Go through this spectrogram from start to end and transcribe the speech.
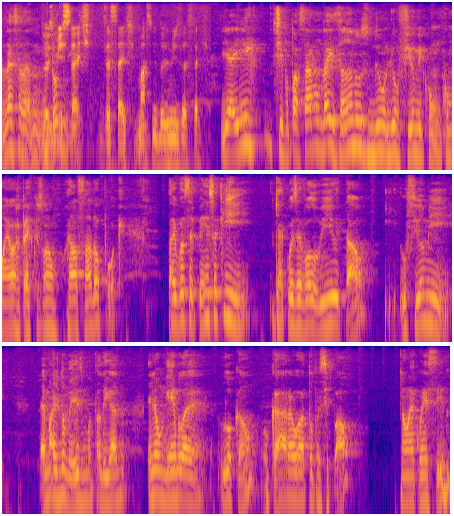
nessa. em torno 2007, 17, março de 2017. E aí, tipo, passaram 10 anos de um, de um filme com, com maior repercussão relacionada ao poker. Aí você pensa que, que a coisa evoluiu e tal. E o filme é mais do mesmo, tá ligado? Ele é um gambler loucão, o cara, o ator principal, não é conhecido.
